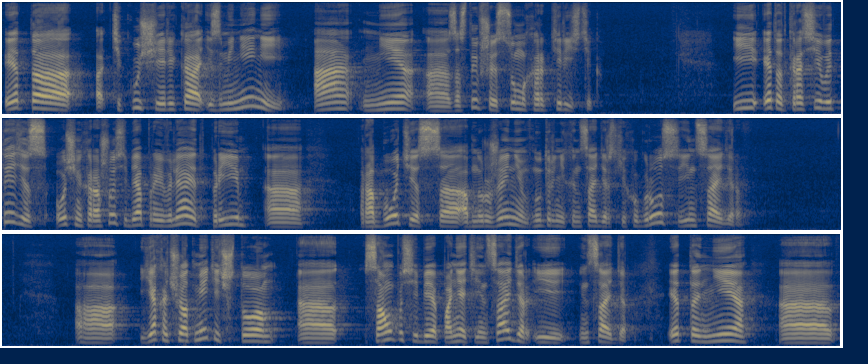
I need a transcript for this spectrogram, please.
Это а, текущая река изменений, а не а, застывшая сумма характеристик. И этот красивый тезис очень хорошо себя проявляет при работе с обнаружением внутренних инсайдерских угроз и инсайдеров. Я хочу отметить, что само по себе понятие инсайдер и инсайдер – это не а,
